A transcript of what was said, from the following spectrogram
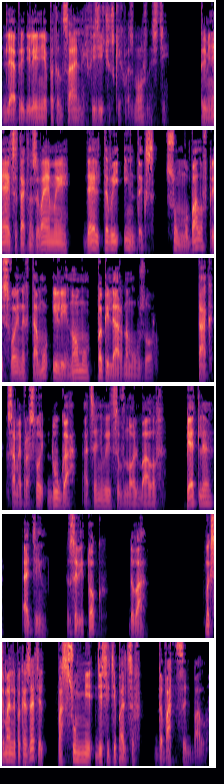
Для определения потенциальных физических возможностей применяется так называемый дельтовый индекс, сумму баллов, присвоенных тому или иному папиллярному узору. Так, самый простой — дуга оценивается в 0 баллов, петля — 1, завиток — 2. Максимальный показатель по сумме 10 пальцев — 20 баллов.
